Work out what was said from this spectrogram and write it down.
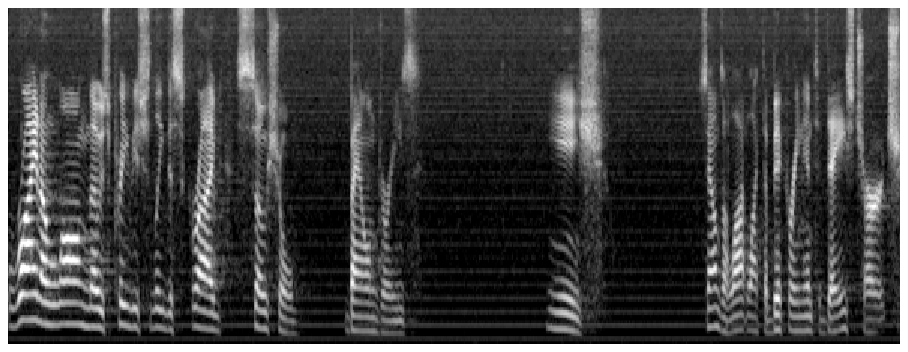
right along those previously described social boundaries. Yeesh. Sounds a lot like the bickering in today's church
